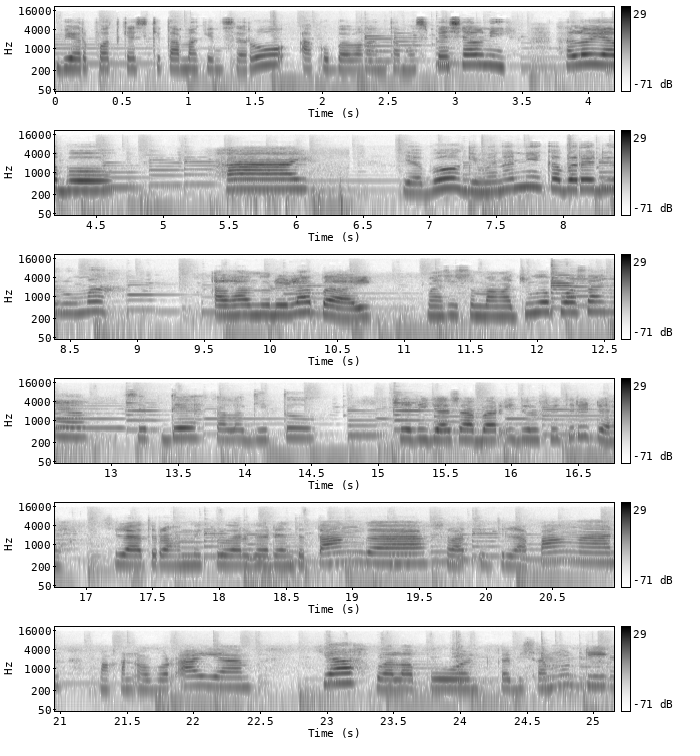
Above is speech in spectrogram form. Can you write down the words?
Biar podcast kita makin seru, aku bawakan tamu spesial nih. Halo ya Bo. Hai. Ya Bo, gimana nih kabarnya di rumah? Alhamdulillah baik. Masih semangat juga puasanya. Sip deh kalau gitu. Jadi gak sabar Idul Fitri deh silaturahmi keluarga dan tetangga, sholat id di lapangan, makan opor ayam. Ya, walaupun gak bisa mudik.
